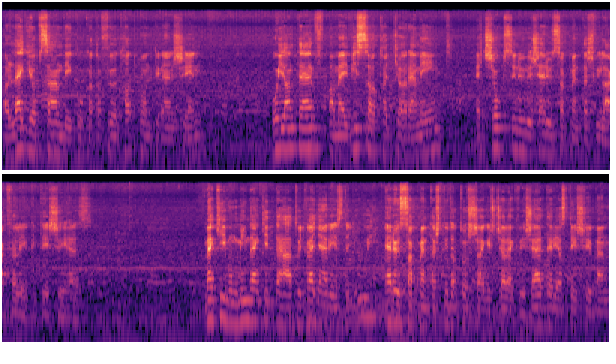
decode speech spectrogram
a legjobb szándékokat a Föld hat kontinensén, olyan terv, amely visszaadhatja a reményt egy sokszínű és erőszakmentes világ felépítéséhez. Meghívunk mindenkit tehát, hogy vegyen részt egy új, erőszakmentes tudatosság és cselekvés elterjesztésében,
